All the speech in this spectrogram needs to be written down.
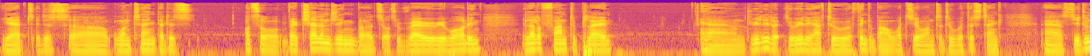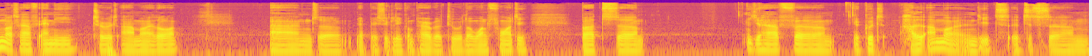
yet it is uh, one tank that is also very challenging but also very rewarding. A lot of fun to play and really you really have to think about what you want to do with this tank as you do not have any turret armor at all and uh, basically comparable to the 140 but um, you have um, a good hull armor. Indeed it is um,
